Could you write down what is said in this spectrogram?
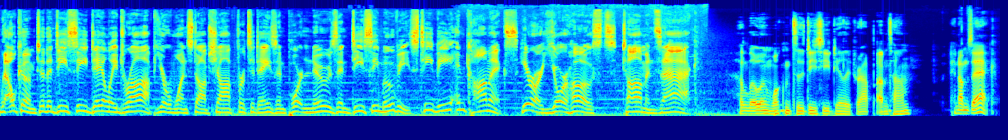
Welcome to the DC Daily Drop, your one stop shop for today's important news in DC movies, TV, and comics. Here are your hosts, Tom and Zach. Hello and welcome to the DC Daily Drop. I'm Tom. And I'm Zach.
